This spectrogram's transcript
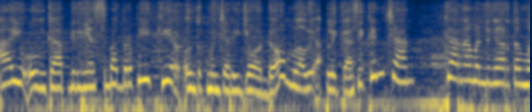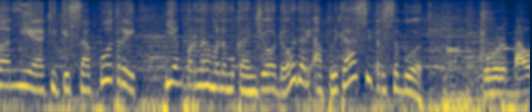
Ayu ungkap dirinya sempat berpikir untuk mencari jodoh melalui aplikasi Kencan karena mendengar temannya Kiki Saputri yang pernah menemukan jodoh dari aplikasi tersebut. gue baru tahu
